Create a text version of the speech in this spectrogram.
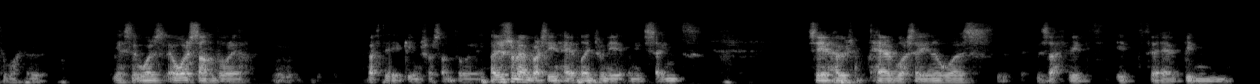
to work out. Yes, it was. It was Sampdoria. 58 games for Sampdoria. I just remember seeing headlines when he when he signed, saying how terrible a signing it was, as if he'd, he'd uh, been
